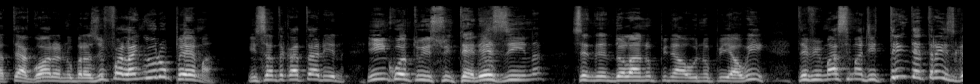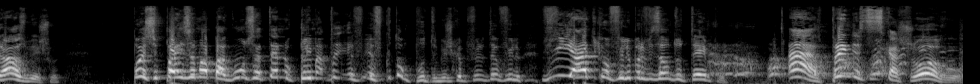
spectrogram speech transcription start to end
até agora no Brasil foi lá em Urupema, em Santa Catarina. E enquanto isso, em Teresina, sendo lá no Piauí, teve máxima de 33 graus, bicho. Pô, esse país é uma bagunça até no clima. Eu, eu fico tão puto, bicho, que eu prefiro ter um filho viado que um filho previsão do tempo. Ah, prende esses cachorros!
